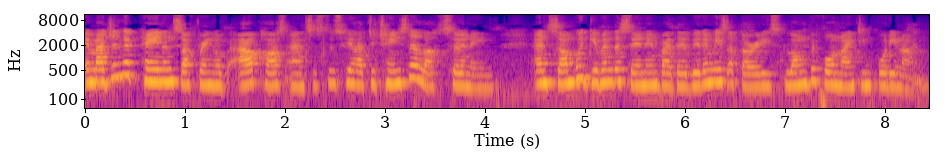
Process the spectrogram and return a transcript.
Imagine the pain and suffering of our past ancestors who had to change their last surname, and some were given the surname by the Vietnamese authorities long before 1949.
